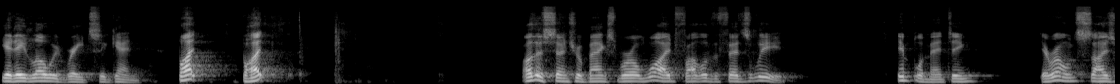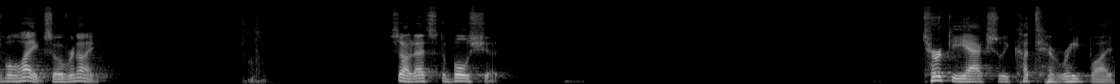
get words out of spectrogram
yeah, they lowered rates again. But but other central banks worldwide follow the Fed's lead, implementing their own sizable hikes overnight. So that's the bullshit. Turkey actually cut their rate by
